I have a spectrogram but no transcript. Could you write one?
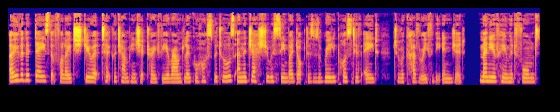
Over the days that followed, Stuart took the championship trophy around local hospitals, and the gesture was seen by doctors as a really positive aid to recovery for the injured, many of whom had formed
